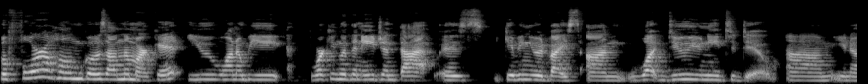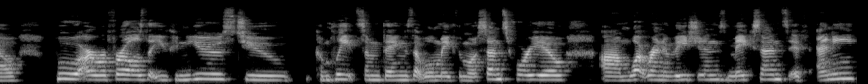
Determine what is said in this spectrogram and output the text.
before a home goes on the market, you want to be working with an agent that is giving you advice on what do you need to do. Um, you know, who are referrals that you can use to complete some things that will make the most sense for you. Um, what renovations make sense, if any.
